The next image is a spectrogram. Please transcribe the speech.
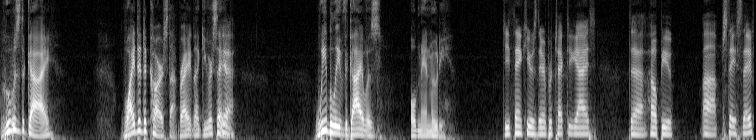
Who was the guy? Why did the car stop? Right, like you were saying. Yeah. We believe the guy was Old Man Moody. Do you think he was there to protect you guys, to help you uh, stay safe?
